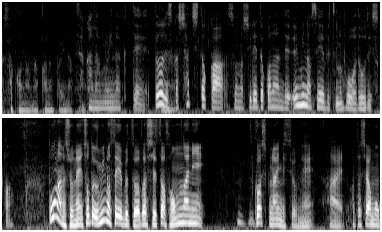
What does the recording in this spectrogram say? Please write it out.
魚なかなかいなくなっ魚もいなくて。どうですか、シャチとかその知床なんで海の生物の方はどうですか？どうなんでしょうね。ちょっと海の生物私実はそんなに詳しくないんですよね、はい。私はもっ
